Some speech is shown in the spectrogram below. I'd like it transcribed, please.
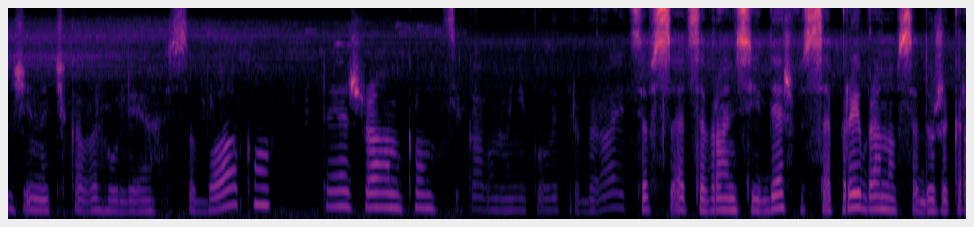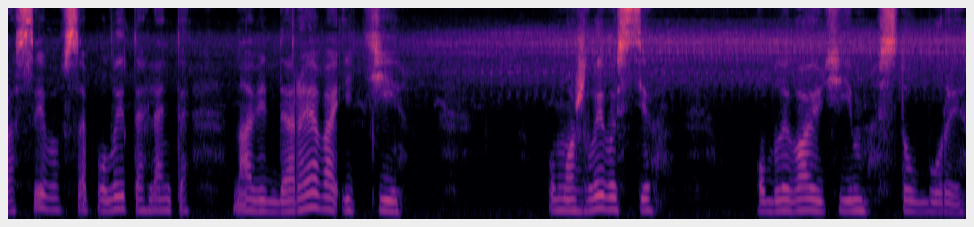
Жіночка вигулює собаку теж ранком. Цікаво мені, коли прибирається все. Це вранці йдеш, все прибрано, все дуже красиво, все полите. Гляньте, навіть дерева і ті по можливості обливають їм стовбури.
